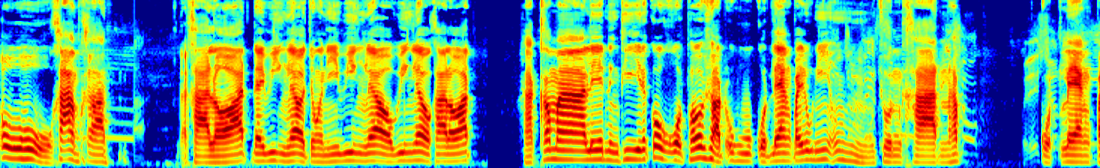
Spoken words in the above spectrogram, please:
โอ้โหข้ามคานแต่คาร์ลอสได้วิ่งแล้วจังหวะนี้วิ่งแล้ววิ่งแล้วคาร์ลอสหักเข้ามาเลนหนึ่งทีแล้วก็กดพาวอร์ช็อตโอ้โหกดแรงไปลูกนี้โอ้โหชนคานนะครับ กดแรงไป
